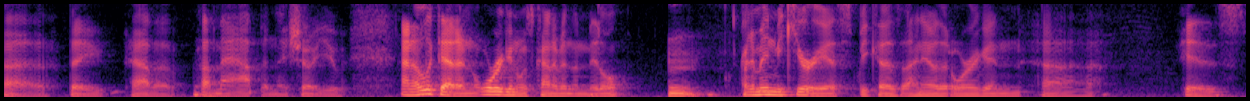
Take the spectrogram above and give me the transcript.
uh, they have a, a map and they show you. And I looked at it, and Oregon was kind of in the middle. And it made me curious because I know that Oregon uh, is,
